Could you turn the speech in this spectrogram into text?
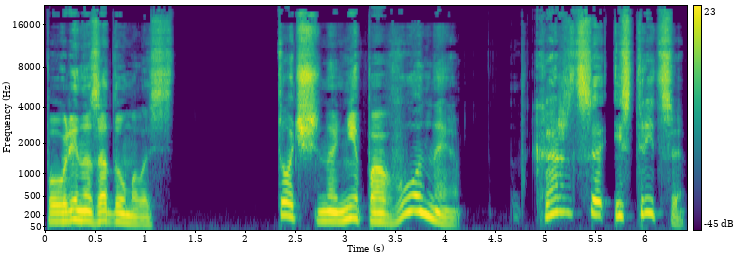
Паулина задумалась. Точно не Павоне, кажется, истрицы.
